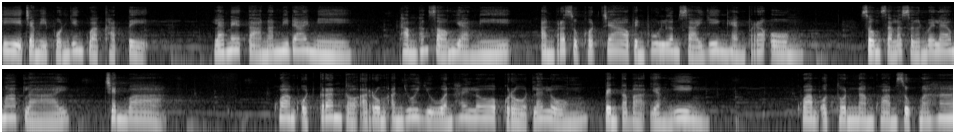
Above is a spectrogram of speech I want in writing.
ที่จะมีผลยิ่งกว่าขัตติ และเมตตานั้นไม่ได้มีทำทั้งสองอย่างนี้ อันพระสุคตเจ้าเป็นผู้เลื่อมสายยิ่งแห่งพระองค์ ทรงสรรเสริญไว้แล้วมากหลาย เช่นว่า ความอดกลั้นต่ออารมณ์อันยั่วยวนให้โลภโกรธและหลง เป็นตบะอย่างยิ่ง ความอดทนนำความสุขมาให้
